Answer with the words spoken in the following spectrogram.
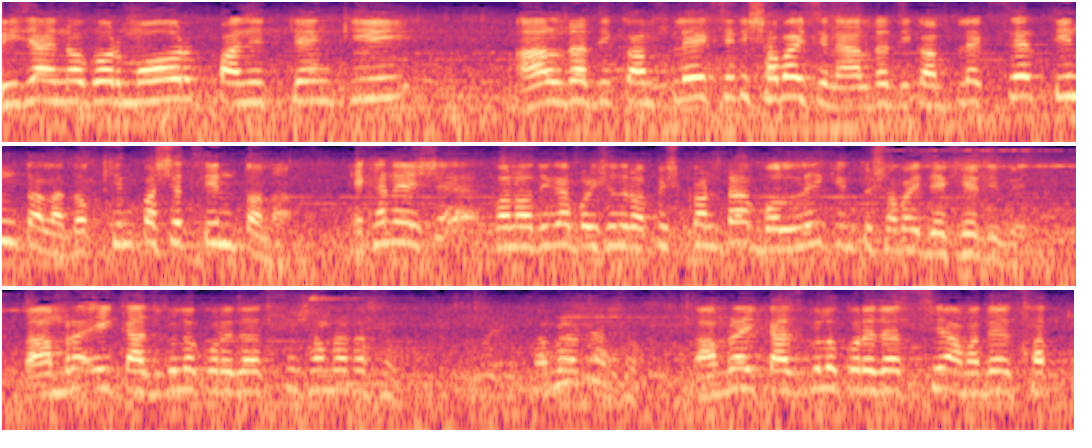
বিজয়নগর মোড়, পানির ট্যাঙ্কি, আলরাজি কমপ্লেক্স। এটি সবাই চেনে, আলরাজি কমপ্লেক্সের তিনতলা দক্ষিণ পাশের তিনতলা এখানে এসে গণ অধিকার পরিষদের অফিস কোনটা বললেই কিন্তু সবাই দেখিয়ে দিবে। তো আমরা এই কাজগুলো করে যাচ্ছি, সম্রাট আসুন। আমরা এই কাজগুলো করে যাচ্ছি আমাদের ছাত্র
